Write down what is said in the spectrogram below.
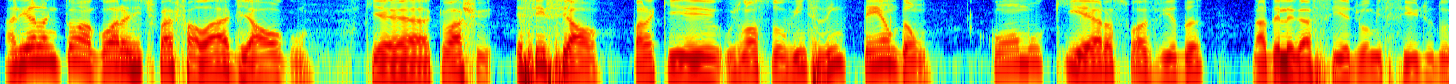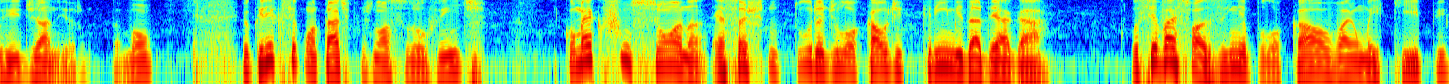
Ariela, então agora a gente vai falar de algo que é que eu acho essencial para que os nossos ouvintes entendam como que era a sua vida na Delegacia de Homicídio do Rio de Janeiro, tá bom? Eu queria que você contasse para os nossos ouvintes como é que funciona essa estrutura de local de crime da DH. Você vai sozinha para o local, vai uma equipe?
